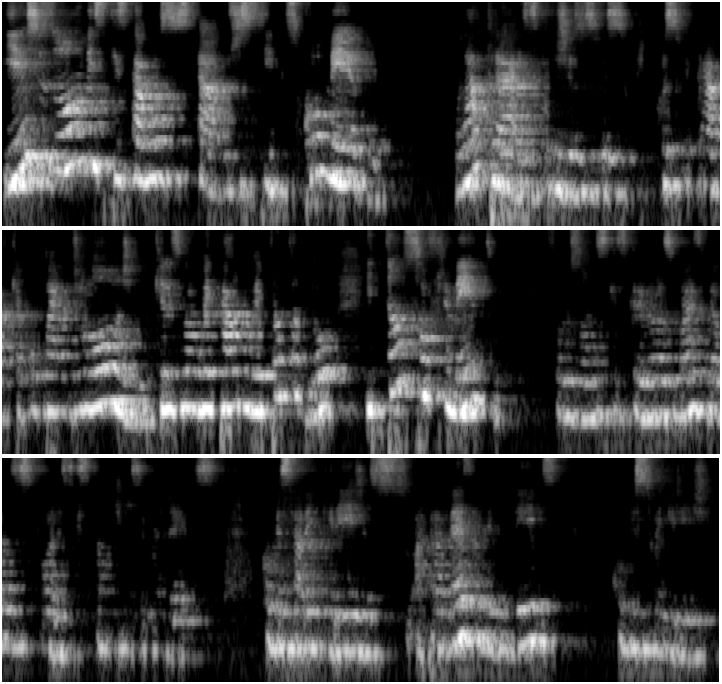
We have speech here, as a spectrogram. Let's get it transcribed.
E estes homens que estavam assustados, discípulos, com medo, lá atrás, quando Jesus foi crucificado, que acompanharam de longe, porque eles não aguentaram ver tanta dor e tanto sofrimento, foram os homens que escreveram as mais belas histórias que estão aqui nos evangelhos. Começaram a igreja, através da vida deles, começou a igreja.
